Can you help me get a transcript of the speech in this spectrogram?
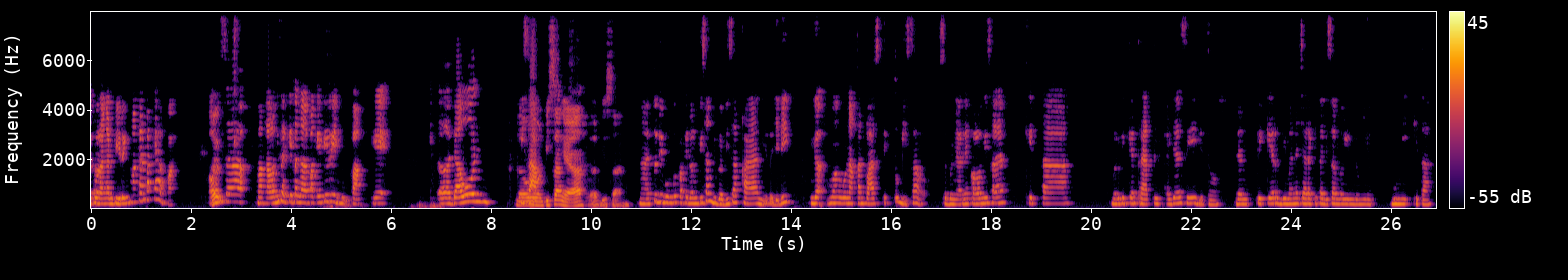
kekurangan piring, makan pakai apa? Oh Eh. bisa. Nah kalau misalnya kita nggak pakai piring, pakai eh, daun Daun Pisang. pisang ya, daun pisang. Nah itu dibungkus pakai daun pisang juga bisa kan gitu. Jadi nggak menggunakan plastik tuh bisa loh. Sebenarnya kalau misalnya kita berpikir kreatif aja sih gitu. Dan pikir gimana cara kita bisa melindungi bumi kita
